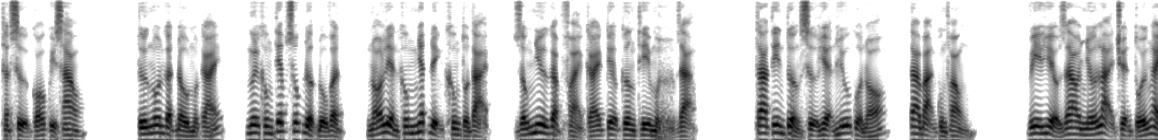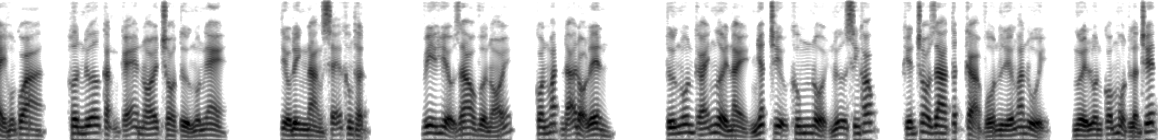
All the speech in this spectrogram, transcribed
thật sự có quỷ sao? Từ ngôn gật đầu một cái, ngươi không tiếp xúc được đồ vật, nó liền không nhất định không tồn tại, giống như gặp phải cái kia cương thi một dạng. Ta tin tưởng sự hiện hữu của nó, ta bạn cùng phòng. Vi hiểu giao nhớ lại chuyện tối ngày hôm qua, hơn nữa cặn kẽ nói cho từ ngôn nghe. Tiểu đình nàng sẽ không thật. Vi hiểu giao vừa nói, con mắt đã đỏ lên. Từ ngôn cái người này nhất chịu không nổi nữ sinh khóc, khiến cho ra tất cả vốn liếng an ủi, người luôn có một lần chết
